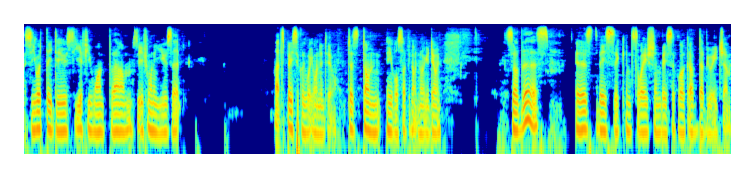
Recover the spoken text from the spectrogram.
see what they do, see if you want them, see if you want to use it. That's basically what you want to do. Just don't enable stuff you don't know what you're doing. So this is the basic installation, basic look of WHM.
